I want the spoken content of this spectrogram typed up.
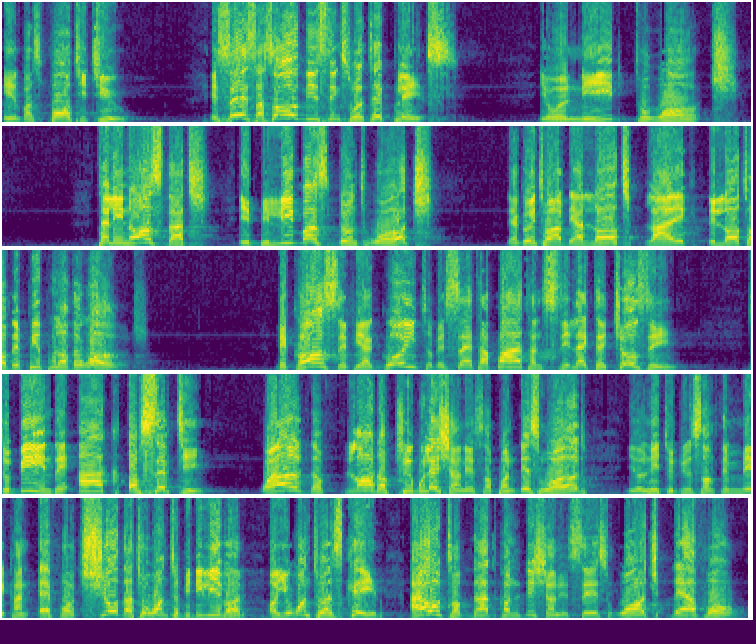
in verse 42, it says, as all these things will take place, you will need to watch. Telling us that if believers don't watch, they're going to have their lot like the lot of the people of the world. Because if you are going to be set apart and selected, chosen, to be in the ark of safety, while the flood of tribulation is upon this world, you'll need to do something, make an effort, show that you want to be delivered, or you want to escape. Out of that condition, it says, watch therefore.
